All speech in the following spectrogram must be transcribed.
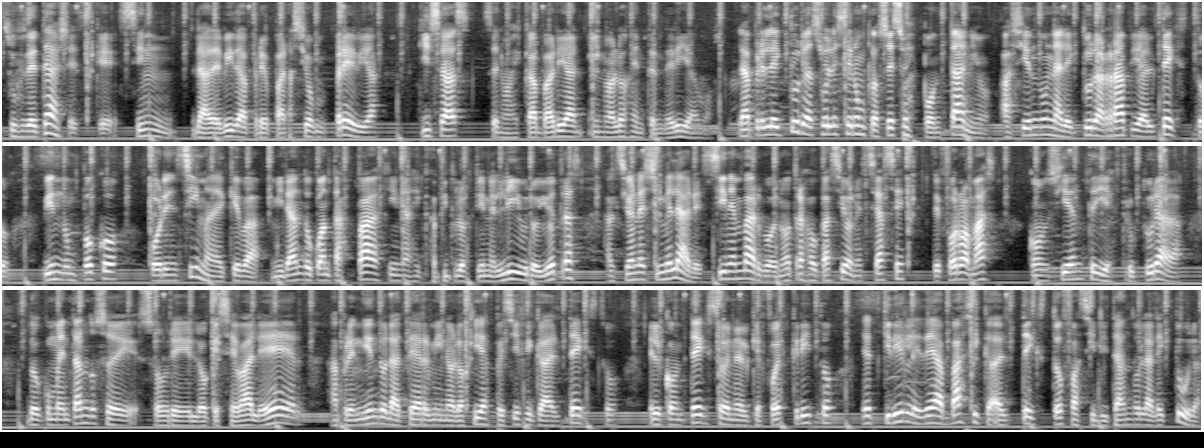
sus detalles que sin la debida preparación previa quizás se nos escaparían y no los entenderíamos. La prelectura suele ser un proceso espontáneo, haciendo una lectura rápida del texto, viendo un poco por encima de qué va, mirando cuántas páginas y capítulos tiene el libro y otras acciones similares. Sin embargo, en otras ocasiones se hace de forma más consciente y estructurada, documentándose sobre lo que se va a leer, aprendiendo la terminología específica del texto, el contexto en el que fue escrito y adquirir la idea básica del texto facilitando la lectura.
